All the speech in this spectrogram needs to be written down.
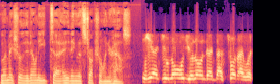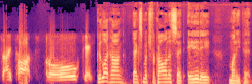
We want to make sure that they don't eat uh, anything that's structural in your house. Yeah, you know, you know that that's what I was. I thought. Okay. Good luck, Hong. Thanks so much for calling us at eight eight eight Money Pit.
